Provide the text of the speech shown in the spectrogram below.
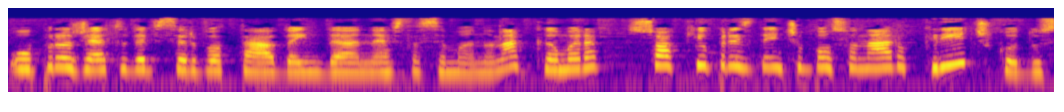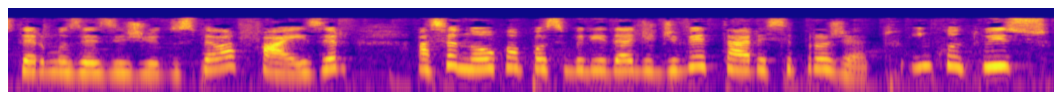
O projeto deve ser votado ainda nesta semana na Câmara, só que o presidente Bolsonaro, crítico dos termos exigidos pela Pfizer, acenou com a possibilidade de vetar esse projeto. Enquanto isso,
